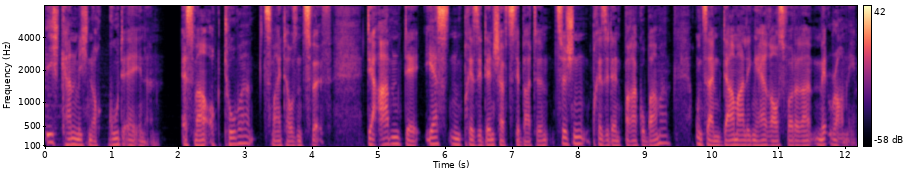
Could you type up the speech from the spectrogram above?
Ich kann mich noch gut erinnern. Es war Oktober 2012, der Abend der ersten Präsidentschaftsdebatte zwischen Präsident Barack Obama und seinem damaligen Herausforderer Mitt Romney.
